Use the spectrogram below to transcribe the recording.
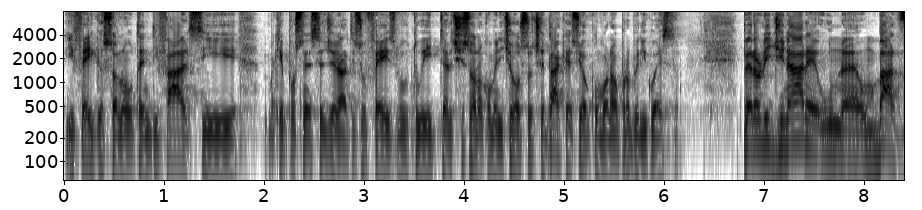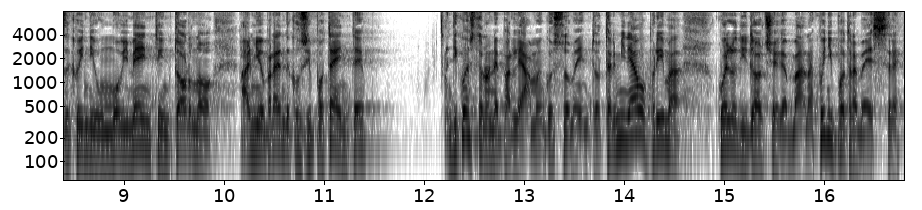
i fake sono utenti falsi che possono essere generati su Facebook, Twitter, ci sono come dicevo società che si occupano proprio di questo. Per originare un, un buzz, quindi un movimento intorno al mio brand così potente? Di questo non ne parliamo in questo momento. Terminiamo prima quello di Dolce Gabbana. Quindi potrebbe essere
